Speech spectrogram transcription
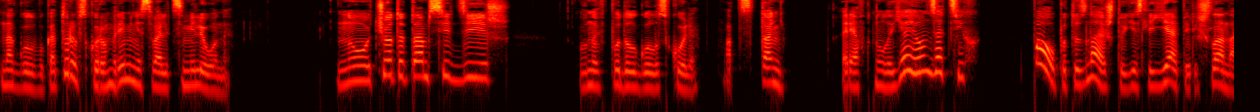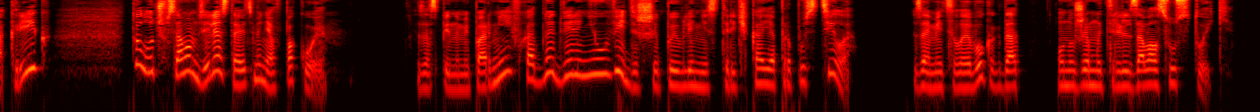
на голову которой в скором времени свалятся миллионы. «Ну, чё ты там сидишь?» — вновь подал голос Коля. «Отстань!» — рявкнула я, и он затих. По опыту знаю, что если я перешла на крик, то лучше в самом деле оставить меня в покое. За спинами парней входной двери не увидишь, и появление старичка я пропустила. Заметила его, когда он уже материализовался у стойки.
